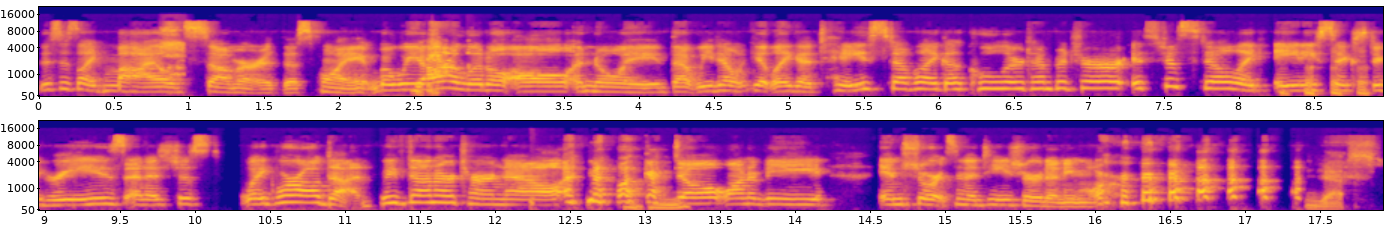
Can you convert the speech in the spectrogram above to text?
this is like mild summer at this point, but we are a little all annoyed that we don't get like a taste of like a cooler temperature. It's just still like 86 degrees and it's just like we're all done. We've done our turn now. And like I Mhm. don't want to be in shorts and a t-shirt anymore. yes.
